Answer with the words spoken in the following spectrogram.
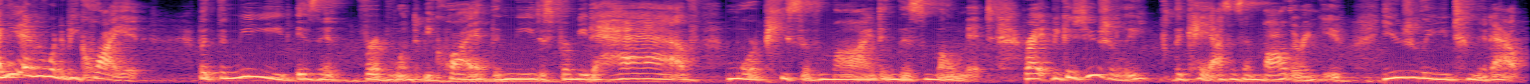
I need everyone to be quiet. But the need isn't for everyone to be quiet. The need is for me to have more peace of mind in this moment, right? Because usually the chaos isn't bothering you. Usually you tune it out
